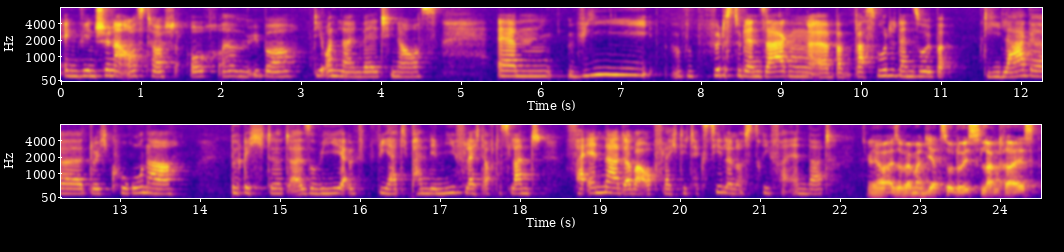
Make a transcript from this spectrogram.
irgendwie ein schöner Austausch auch ähm, über die Online-Welt hinaus. Ähm, wie würdest du denn sagen, äh, was wurde denn so über die Lage durch Corona berichtet? Also wie, wie hat die Pandemie vielleicht auch das Land verändert, aber auch vielleicht die Textilindustrie verändert? Ja, also wenn man jetzt so durchs Land reist,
